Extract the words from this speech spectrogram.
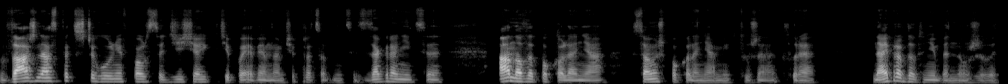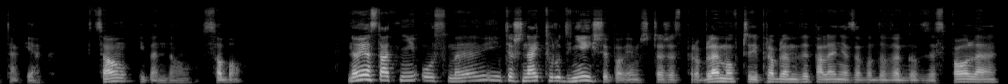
Ważny aspekt, szczególnie w Polsce dzisiaj, gdzie pojawiają nam się pracownicy z zagranicy, a nowe pokolenia są już pokoleniami, które, które najprawdopodobniej będą żyły tak, jak chcą i będą sobą. No i ostatni, ósmy i też najtrudniejszy, powiem szczerze, z problemów, czyli problem wypalenia zawodowego w zespole.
